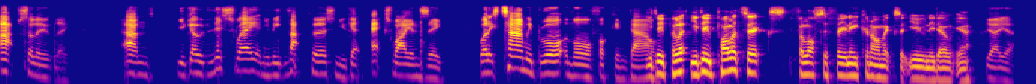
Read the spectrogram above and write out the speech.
Absolutely. And you go this way and you meet that person, you get X, Y, and Z. Well, it's time we brought them all fucking down. You do poli- you do politics, philosophy, and economics at uni, don't you? Yeah, yeah.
